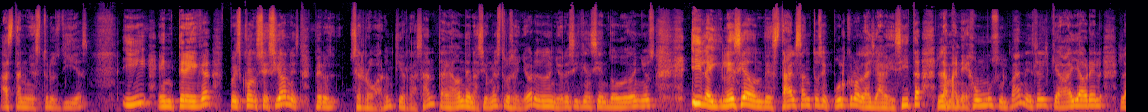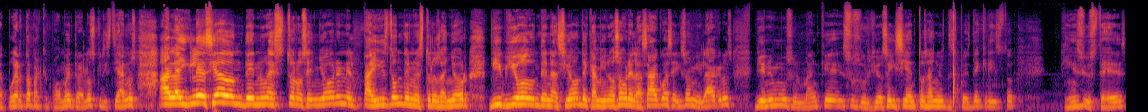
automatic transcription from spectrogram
hasta nuestros días y entrega pues concesiones, pero se robaron Tierra Santa, de donde nació nuestro Señor, esos señores siguen siendo dueños. Y la iglesia donde está el Santo Sepulcro, la llavecita, la maneja un musulmán, es el que va y abre la puerta para que podamos entrar los cristianos a la iglesia donde nuestro Señor, en el país donde nuestro Señor vivió, donde nació, donde caminó sobre las aguas, se hizo milagros, viene un musulmán que surgió 600 años después de Cristo. Fíjense ustedes.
